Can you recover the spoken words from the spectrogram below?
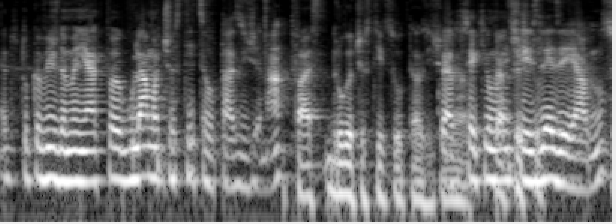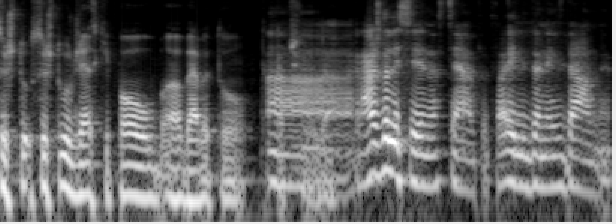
Ето тук виждаме някаква голяма частица от тази жена. Това е друга частица от тази жена. Която всеки момент ще излезе явно. Също, също от женски пол бебето. Така, а, че, да. Ражда ли се на сцената това или да не издаваме?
